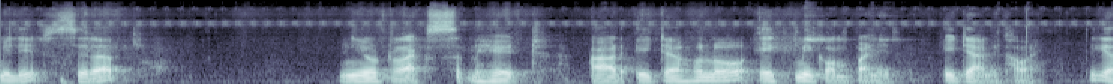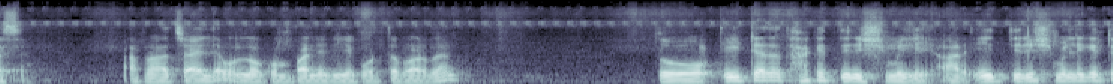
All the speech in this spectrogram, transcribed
মিলির সিরাপ, নিওট্রাক্স ভেট, আর এটা হলো একমি কোম্পানির এইটা আমি খাওয়াই, ঠিক আছে? আপনারা চাইলে অন্য কোম্পানির ইয়ে করতে পারবেন। তো এইটাতে থাকে তিরিশ মিলি, আর এই তিরিশ মিলি কিন্তু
